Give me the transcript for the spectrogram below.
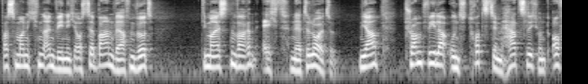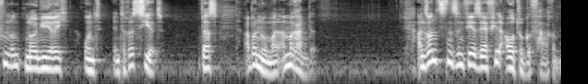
was manchen ein wenig aus der Bahn werfen wird. Die meisten waren echt nette Leute. Ja, Trump-Wähler und trotzdem herzlich und offen und neugierig und interessiert. Das aber nur mal am Rande. Ansonsten sind wir sehr viel Auto gefahren.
